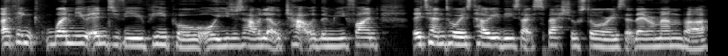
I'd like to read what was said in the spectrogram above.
I think when you interview people or you just have a little chat with them, you find they tend to always tell you these like special stories that they remember.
